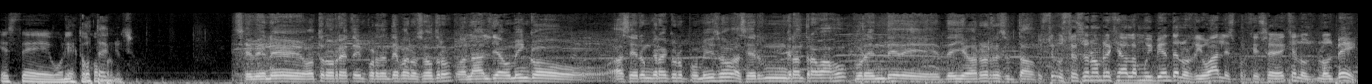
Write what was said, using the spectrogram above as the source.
este bonito compromiso. Se viene otro reto importante para nosotros. Ojalá el día domingo hacer un gran compromiso, hacer un gran trabajo, por ende de, de llevar los resultados. Usted, usted es un hombre que habla muy bien de los rivales porque se ve que los, los ve.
